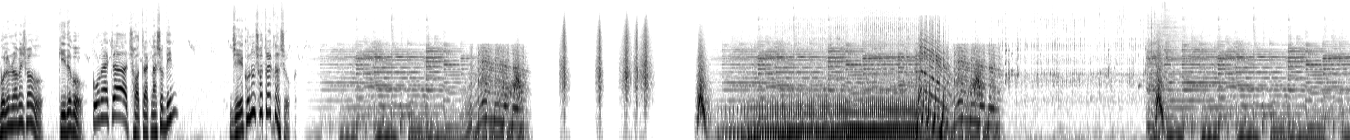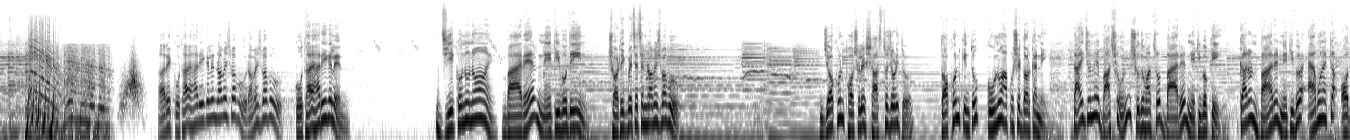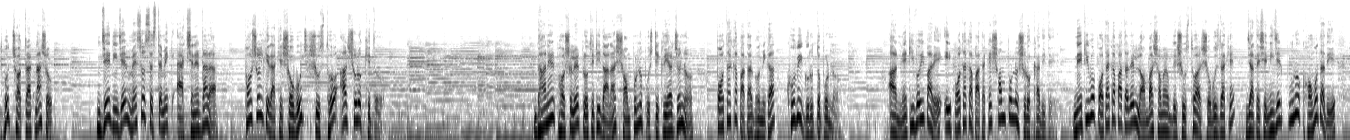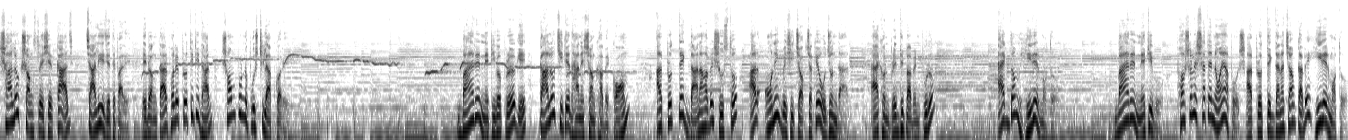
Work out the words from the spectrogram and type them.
বলুন রমেশবাবু কি দেব? কোনো একটা ছত্রাকনাশক দিন। যে কোনো ছত্রাকনাশক। আরে কোথায় হারিয়ে গেলেন রমেশবাবু? রমেশবাবু, কোথায় হারিয়ে গেলেন? যে কোনো নয়, বাইরের নেটিভ দিন। সঠিক বেছেছেন রমেশবাবু। যখন ফসলের স্বাস্থ্য জড়িত, তখন কিন্তু কোনো আপোষের দরকার নেই। তাই জন্যে বাছুন শুধুমাত্র বায়ারের নেটিভোকেই। কারণ বায়ারের নেটিভ এমন একটা অদ্ভুত ছত্রাকনাশক, যে নিজের মেসোসিস্টেমিক অ্যাকশনের দ্বারা ফসলকে রাখে সবুজ, সুস্থ আর সুরক্ষিত। ধানের ফসলের প্রতিটি দানা সম্পূর্ণ পুষ্টিক্রিয়ার জন্য পতাকা পাতার ভূমিকা খুবই গুরুত্বপূর্ণ। আর নেটিভই পারে এই পতাকা পাতাকে সম্পূর্ণ সুরক্ষা দিতে। নেটিভো পতাকা পাতাদের লম্বা সময় অবধি সুস্থ আর সবুজ রাখে, যাতে সে নিজের পুরো ক্ষমতা দিয়ে শালক সংশ্লেষের কাজ চালিয়ে যেতে পারে এবং তার ফলে প্রতিটি ধান সম্পূর্ণ পুষ্টি লাভ করে। বায়ারের নেটিভ প্রয়োগে কালো চিটে ধানের সংখ্যা হবে কম, আর প্রত্যেক দানা হবে সুস্থ আর অনেক বেশি চকচকে ওজনদার। এখন বৃদ্ধি পাবেন পুরো একদম হীরের মতো। বায়ারের নেটিভো ফসলের সাথে নয় আপোষ আর প্রত্যেক দানা চমকাবে হীরের মতো।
